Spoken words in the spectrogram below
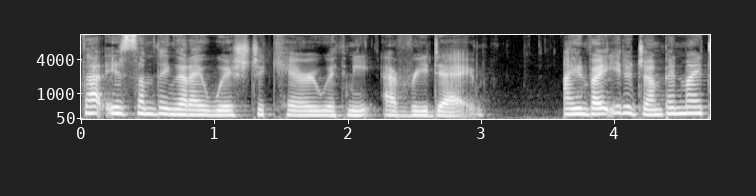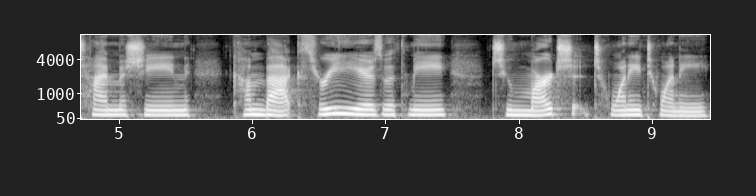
that is something that I wish to carry with me every day. I invite you to jump in my time machine, come back three years with me to March 2020,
